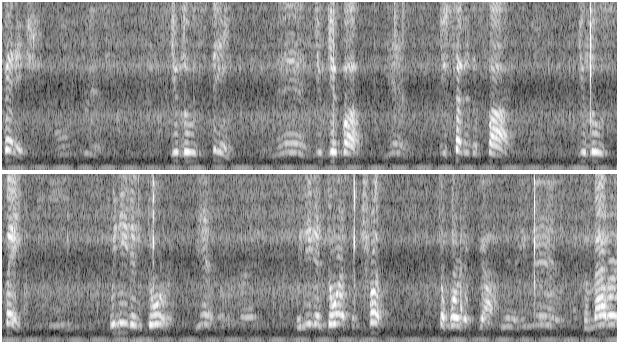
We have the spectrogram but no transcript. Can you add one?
finish, you lose steam. Amen. You give up. Yes. You set it aside. You lose faith. Mm-hmm. We need endurance. Yes. We need endurance to trust the Word of God, Amen. no matter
